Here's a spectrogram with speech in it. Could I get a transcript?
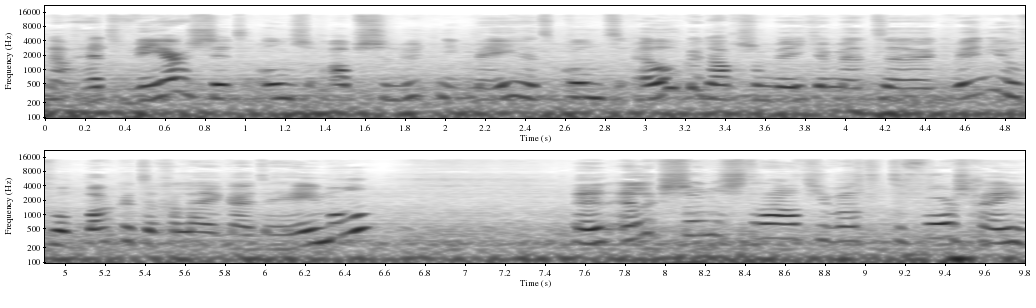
Nou, het weer zit ons absoluut niet mee. Het komt elke dag zo'n beetje met, uh, ik weet niet hoeveel bakken tegelijk uit de hemel. En elk zonnestraaltje wat tevoorschijn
